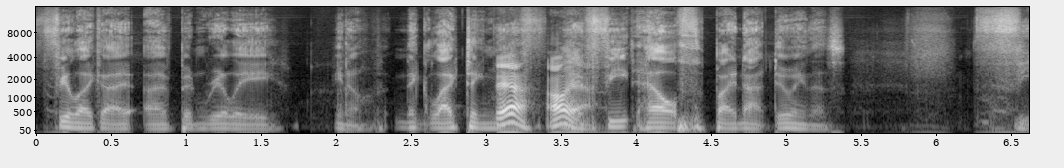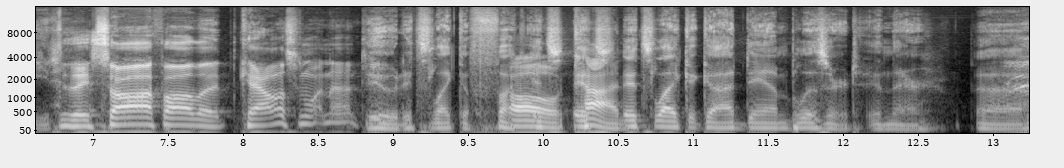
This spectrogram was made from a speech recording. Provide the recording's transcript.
feel like I I've been really you know neglecting my, Yeah. Oh, my yeah. feet health by not doing this. Feet. Do they saw off all the callus and whatnot? too? Dude, it's like a fuck. Oh, it's, Todd. It's, it's like a goddamn blizzard in there. Uh,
